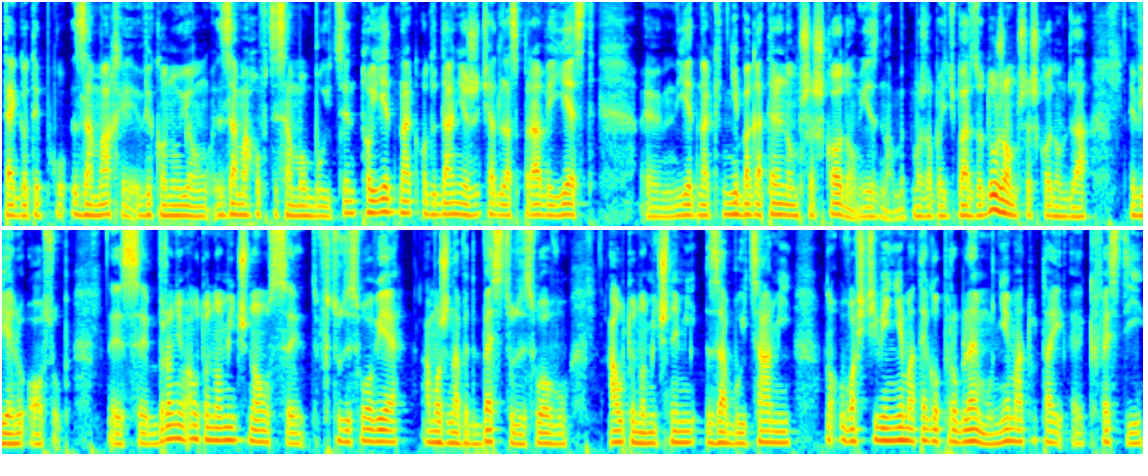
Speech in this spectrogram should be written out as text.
tego typu zamachy wykonują zamachowcy samobójcy, to jednak oddanie życia dla sprawy jest jednak niebagatelną przeszkodą, jest nawet można powiedzieć bardzo dużą przeszkodą dla wielu osób. Z bronią autonomiczną, z w cudzysłowie a może nawet bez cudzysłowu, autonomicznymi zabójcami, no właściwie nie ma tego problemu, nie ma tutaj e, kwestii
